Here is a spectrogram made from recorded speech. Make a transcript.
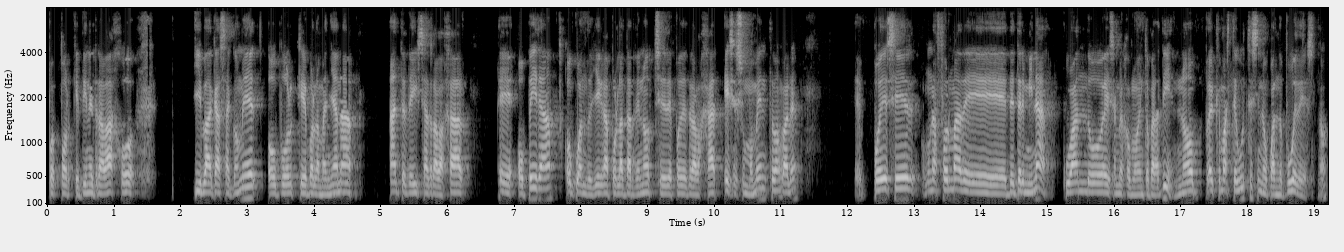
pues porque tiene trabajo va a casa a comer o porque por la mañana antes de irse a trabajar eh, opera o cuando llega por la tarde-noche después de trabajar, ese es su momento, ¿vale? Eh, puede ser una forma de determinar cuándo es el mejor momento para ti. No el que más te guste, sino cuando puedes, ¿no?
